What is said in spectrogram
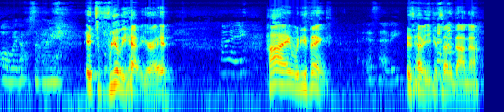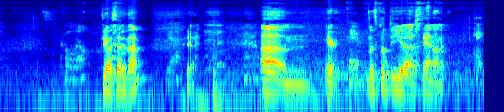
Oh my gosh, so heavy. It's really heavy, right? Hi. Hi, what do you think? It's heavy. It's heavy. You can set it down now. Cool though. Do you want to set it down? Um, here. Okay. Let's put the uh, stand on it. Okay.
